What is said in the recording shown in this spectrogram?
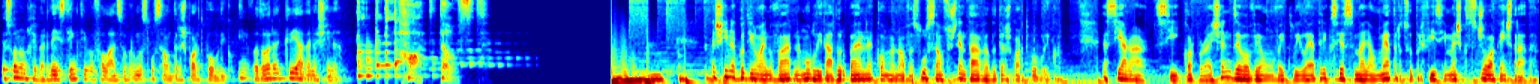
Eu sou Nuno Ribeiro da Instinct e vou falar sobre uma solução de transporte público inovadora criada na China. Hot Toast. A China continua a inovar na mobilidade urbana com uma nova solução sustentável de transporte público. A CRRC Corporation desenvolveu um veículo elétrico que se assemelha a um metro de superfície, mas que se desloca em estrada.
